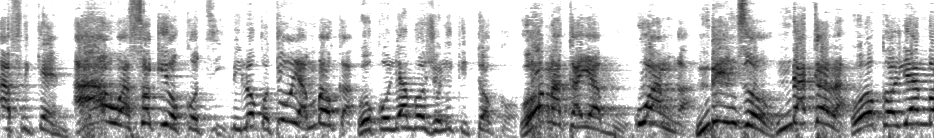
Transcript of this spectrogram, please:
africaine awa soki okoti biloko tu ya mboka okolia ngo joli kitoko o makayabu kwanga mbinzo ndakala okolia ngo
